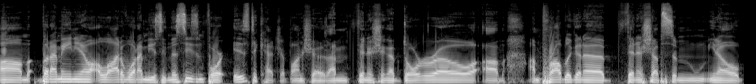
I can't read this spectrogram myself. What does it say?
Um, but I mean, you know, a lot of what I'm using this season for is to catch up on shows. I'm finishing up Dororo. Um, I'm probably going to finish up some, you know,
